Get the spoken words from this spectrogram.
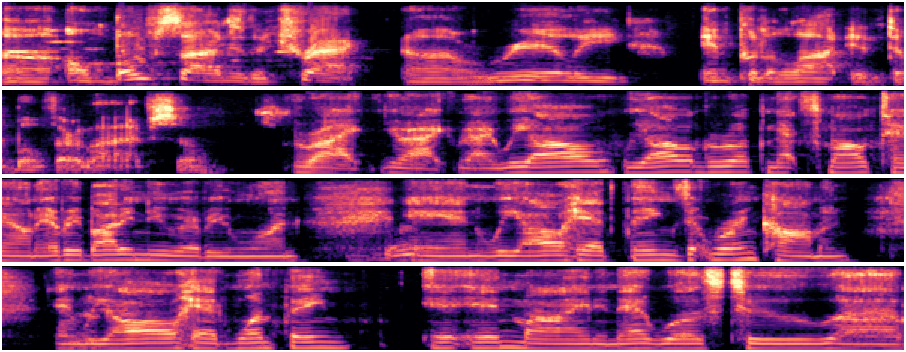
uh, on both sides of the track really input a lot into both our lives. So right, right, right. We all we all grew up in that small town. Everybody knew everyone, mm-hmm. and we all had things that were in common, and mm-hmm. we all had one thing in, in mind, and that was to uh,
